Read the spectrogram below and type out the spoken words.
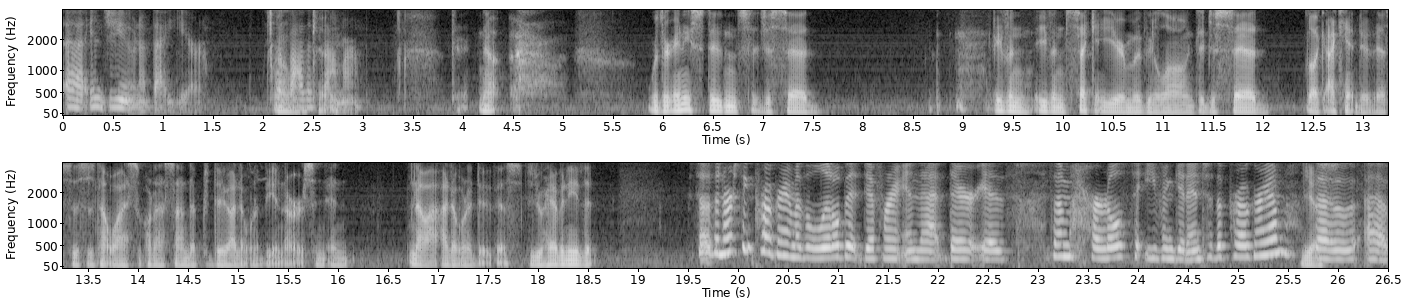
uh, in June of that year. So Oh, by the okay. summer. Okay. Now, were there any students that just said, even even second year moving along, they just said, "Look, I can't do this. This is not why I, what I signed up to do. I don't want to be a nurse." And, and no, I, I don't want to do this. Did you have any that? So the nursing program is a little bit different in that there is some hurdles to even get into the program. Yes. So uh,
